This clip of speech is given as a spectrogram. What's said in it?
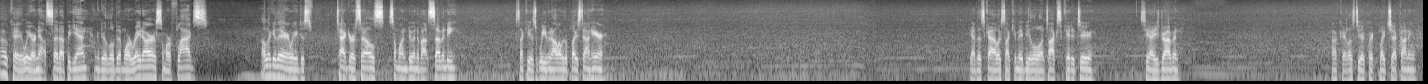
Okay, we are now set up again. I'm gonna do a little bit more radar, some more flags. Oh, look at there. We just tagged ourselves. Someone doing about 70. Looks like he was weaving all over the place down here. Yeah, this guy looks like he may be a little intoxicated too. See how he's driving. Okay, let's do a quick plate check on him.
